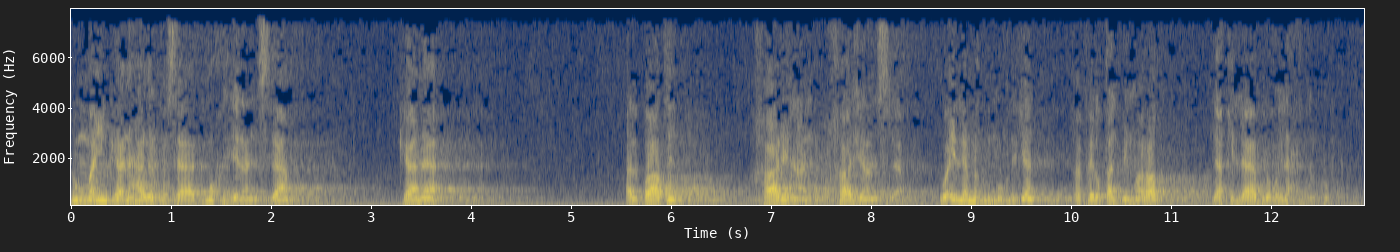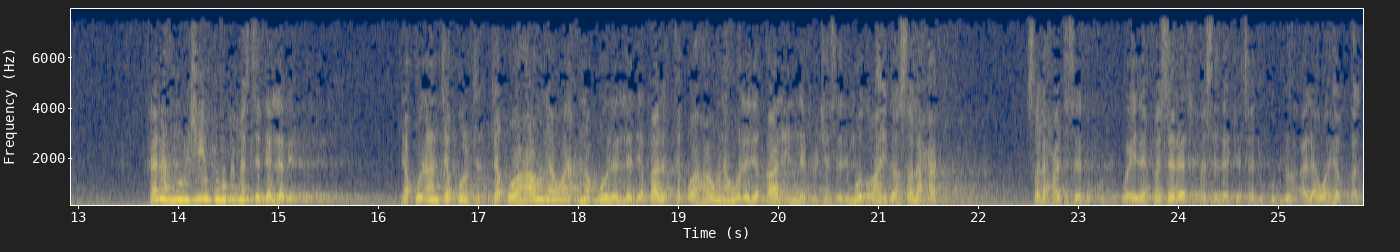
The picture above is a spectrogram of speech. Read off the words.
ثم إن كان هذا الفساد مخرجا عن الإسلام كان الباطن خارجا عن خارجا عن الإسلام. وإن لم يكن مخرجا ففي القلب مرض لكن لا يبلغ إلى حد الكفر. فنحن نجيبه بما استدل به. نقول أنت قلت التقوى هاهنا ونحن نقول الذي قال التقوى هاهنا هو الذي قال إن في الجسد مضغة إذا صلحت صلح الجسد كله وإذا فسدت فسد الجسد كله ألا وهي القلب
